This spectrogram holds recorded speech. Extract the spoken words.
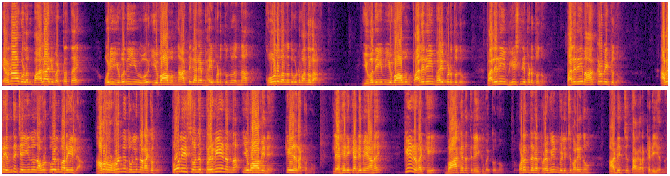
എറണാകുളം പാലാരിവട്ടത്തെ ഒരു യുവതിയും യുവാവും നാട്ടുകാരെ ഭയപ്പെടുത്തുന്നു എന്ന കോൾ വന്നതുകൊണ്ട് വന്നതാണ്. യുവതിയും യുവാവും പലരെയും ഭയപ്പെടുത്തുന്നു. പലരെയും ഭീഷണിപ്പെടുത്തുന്നു. പലരെയും ആക്രമിക്കുന്നു. അവരെന്ത് ചെയ്യുന്നു എന്ന് അവർക്ക് പോലും അറിയില്ല. അവർ ഉറഞ്ഞു തുള്ളി നടക്കുന്നു. പോലീസ് വന്ന് പ്രവീൺ എന്ന യുവാവിനെ കീഴടക്കുന്നു. ലഹരിക്ക് അടിമയാണ് കീഴടക്കി വാഹനത്തിലേക്ക് വെക്കുന്നു. ഉടൻ തന്നെ പ്രവീൺ വിളിച്ചു പറയുന്നു അടിച്ചു തകർക്കടി എന്ന്.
